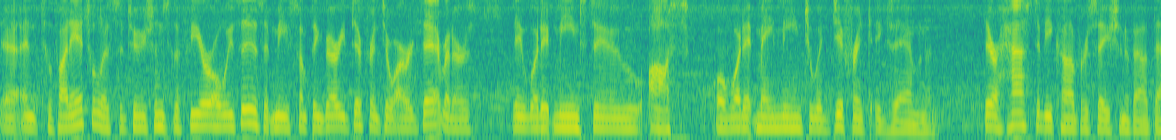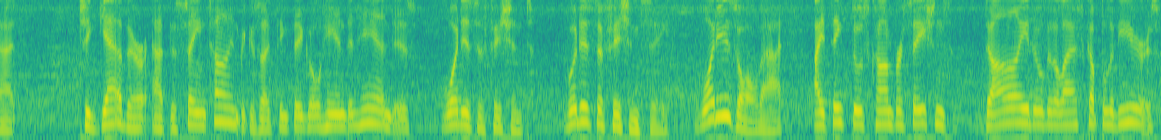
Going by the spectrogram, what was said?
Uh, and to financial institutions, the fear always is it means something very different to our examiners than what it means to us or what it may mean to a different examiner. There has to be conversation about that together at the same time because I think they go hand in hand is what is efficient? What is efficiency? What is all that? I think those conversations died over the last couple of years.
